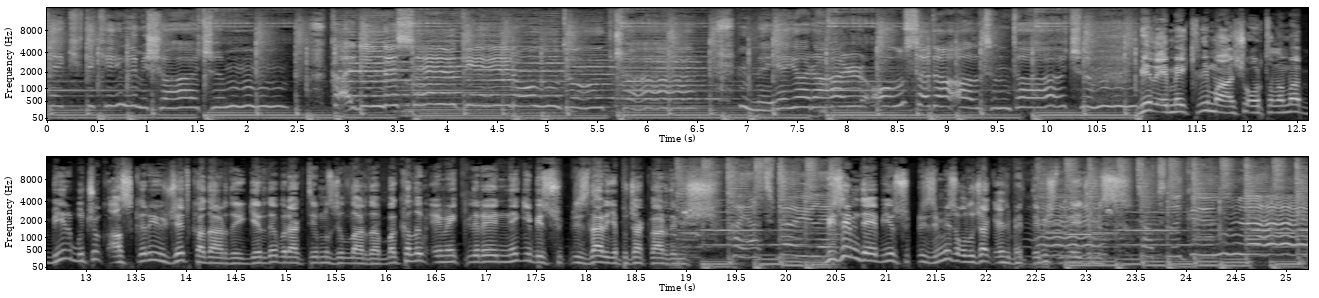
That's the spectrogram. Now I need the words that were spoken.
Tek dikilmiş ağacım Kalbimde sevgin oldukça Neye yarar olsa da altın taçım Bir emekli maaşı ortalama bir buçuk asgari ücret kadardı geride bıraktığımız yıllarda. Bakalım emeklilere ne gibi sürprizler yapacaklar demiş. Bizim de bir sürprizimiz olacak elbet demiş dinleyicimiz. Günler,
